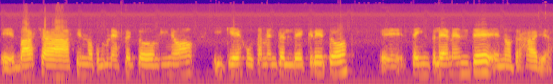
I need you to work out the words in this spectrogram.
eh, vaya haciendo como un efecto dominó y que justamente el decreto eh, se implemente en otras áreas.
